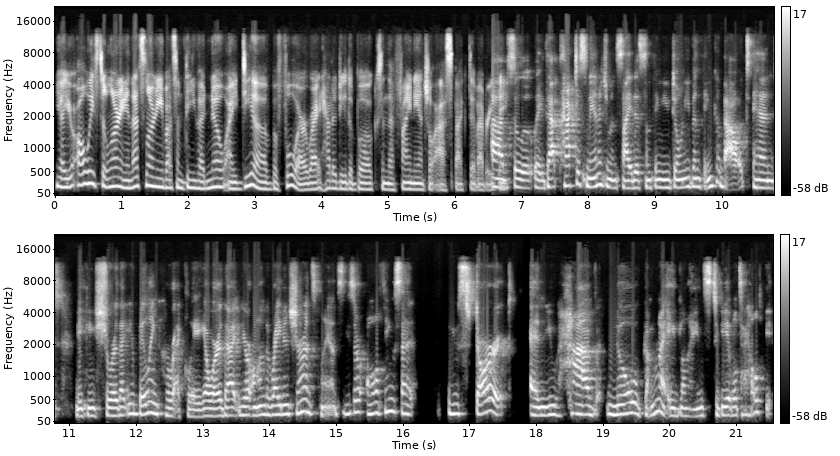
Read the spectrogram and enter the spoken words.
Yeah, you're always still learning. And that's learning about something you had no idea of before, right? How to do the books and the financial aspect of everything. Absolutely. That practice management side is something you don't even think about, and making sure that you're billing correctly or that you're on the right insurance plans. These are all things that you start and you have no guidelines to be able to help you.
